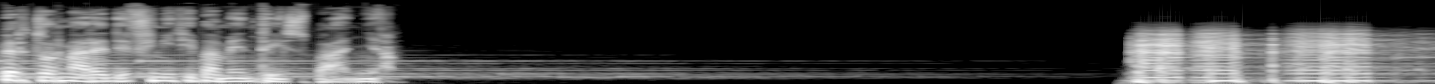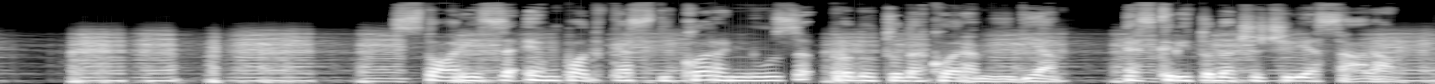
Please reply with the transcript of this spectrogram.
per tornare definitivamente in Spagna. Stories è un podcast di Cora News prodotto da Cora Media. È scritto da Cecilia Sala.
